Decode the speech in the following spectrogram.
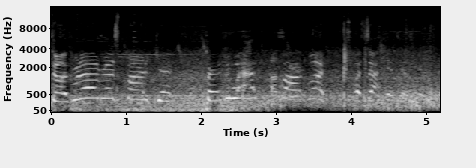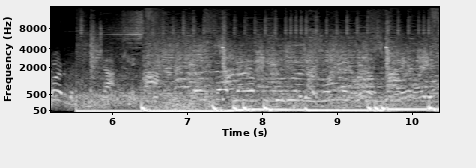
Does whatever a spider can. Spreads the web. Find what? What's that? Spider-Man. Drop kick.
